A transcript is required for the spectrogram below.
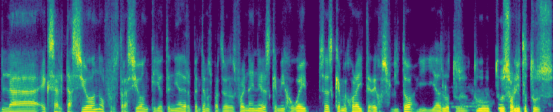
la exaltación o frustración que yo tenía de repente en los partidos de los 49ers que me dijo, güey, ¿sabes qué? Mejor ahí te dejo solito y hazlo tú, tú, solito tus,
